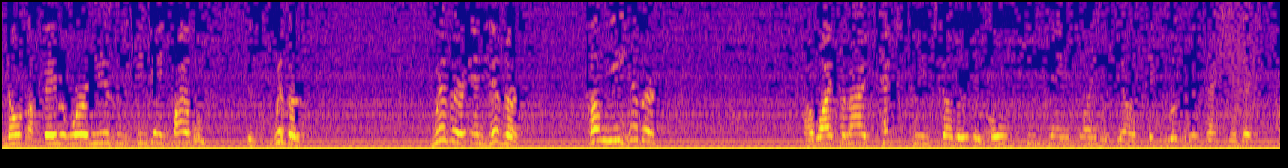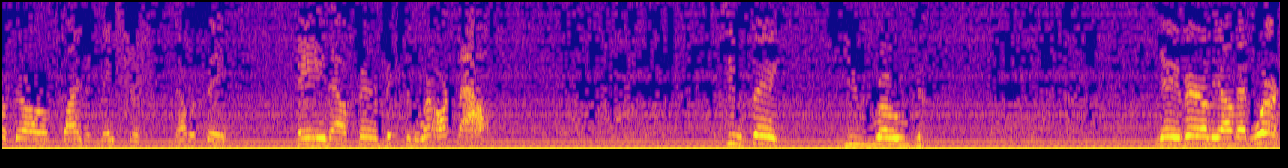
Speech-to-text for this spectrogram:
You know what my favorite word is in the King James Bible? It's whither. Whither and hither. Come ye hither. My wife and I text to each other in old James language. You take a look at the text a bit, because there are applied in nature. And I would say, Hey, thou fair vixen, where art thou? She would say, You rogue. Yea, verily, I'm at work.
